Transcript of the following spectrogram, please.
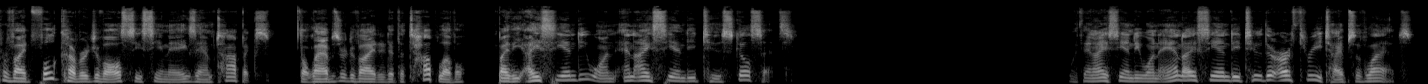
provide full coverage of all CCNA exam topics. The labs are divided at the top level by the ICND1 and ICND2 skill sets. Within ICND1 and ICND2, there are three types of labs.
